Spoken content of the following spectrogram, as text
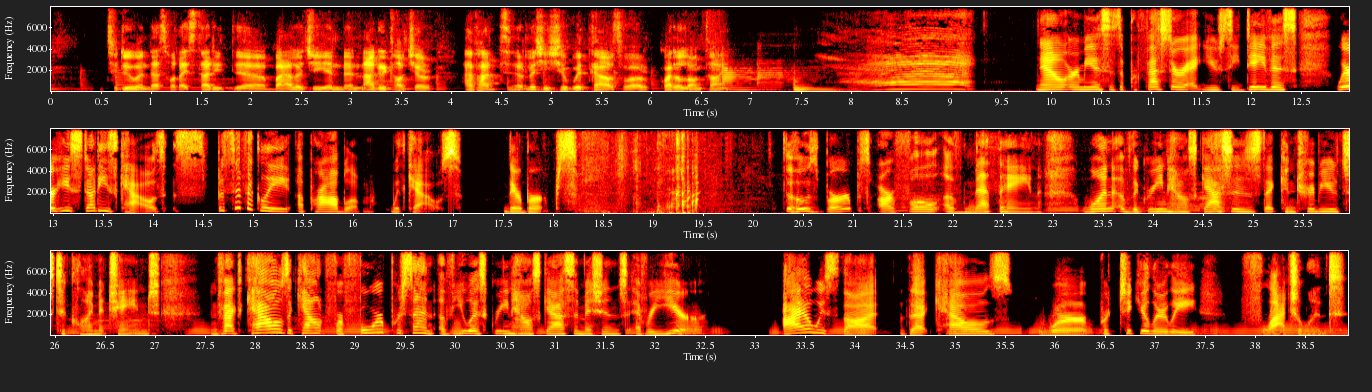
to do, and that's what I studied uh, biology and, and agriculture. I've had a relationship with cows for quite a long time. Now, Ermias is a professor at UC Davis, where he studies cows, specifically a problem with cows their burps. Those burps are full of methane, one of the greenhouse gases that contributes to climate change. In fact, cows account for 4% of U.S. greenhouse gas emissions every year. I always thought that cows were particularly flatulent.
